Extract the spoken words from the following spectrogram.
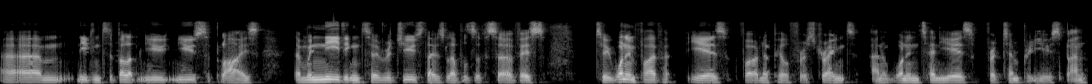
um, needing to develop new new supplies, then we're needing to reduce those levels of service to one in five years for an appeal for restraint and one in 10 years for a temporary use ban.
